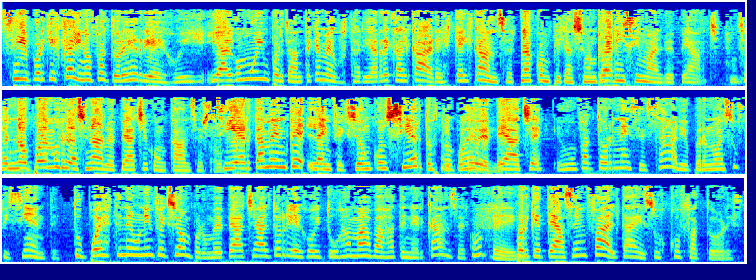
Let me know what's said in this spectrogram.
Sí, porque es que hay unos factores de riesgo y, y algo muy importante que me gustaría recalcar es que el cáncer es una complicación rarísima del BPH. O sea, no podemos relacionar BPH con cáncer. Ciertamente la infección con ciertos tipos de BPH es un factor necesario, pero no es suficiente. Tú puedes tener una infección por un BPH de alto riesgo y tú jamás vas a tener cáncer. Porque te hacen falta esos cofactores,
